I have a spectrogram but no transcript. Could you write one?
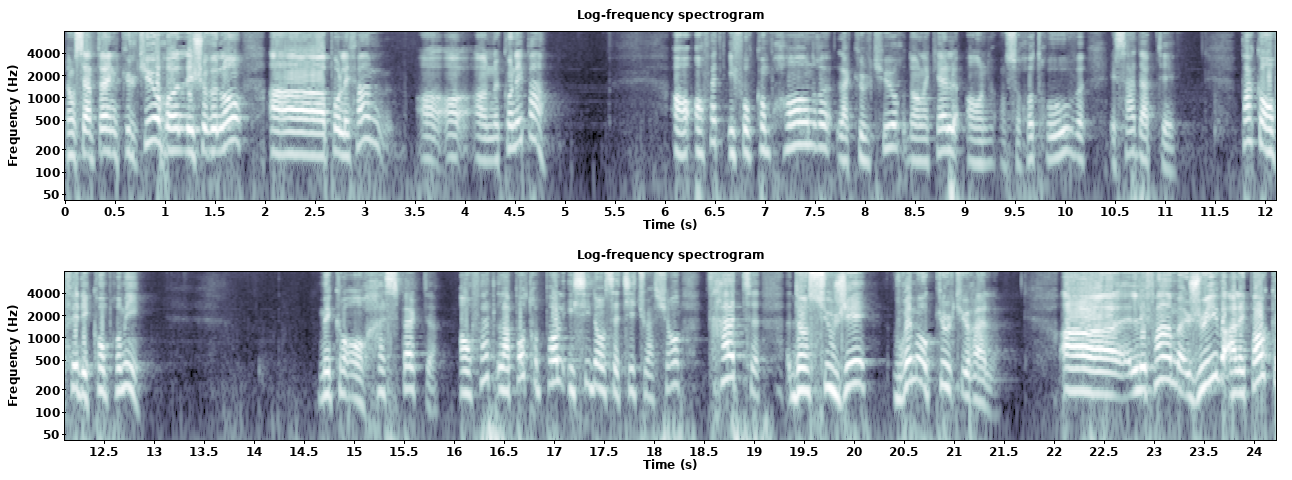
Dans certaines cultures, les cheveux longs pour les femmes, on, ne connaît pas. En, fait, il faut comprendre la culture dans laquelle on se retrouve et s'adapter. Pas quand on fait des compromis mais quand on respecte. En fait, l'apôtre Paul, ici dans cette situation, traite d'un sujet vraiment culturel. Euh, les femmes juives à l'époque,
